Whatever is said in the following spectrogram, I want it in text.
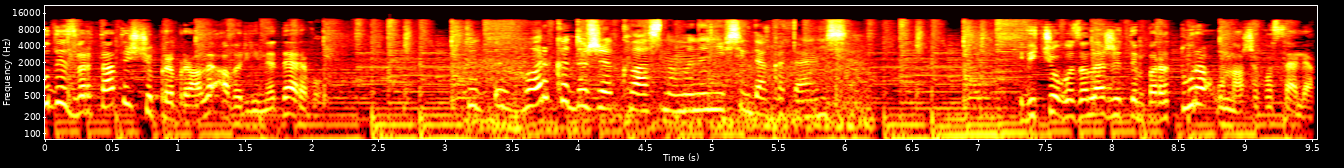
Куди звертати, що прибрали аварійне дерево? Тут горка дуже класна, ми на ній завжди катаємося. Від чого залежить температура у наших оселях?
